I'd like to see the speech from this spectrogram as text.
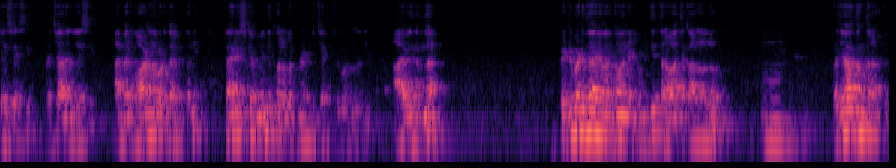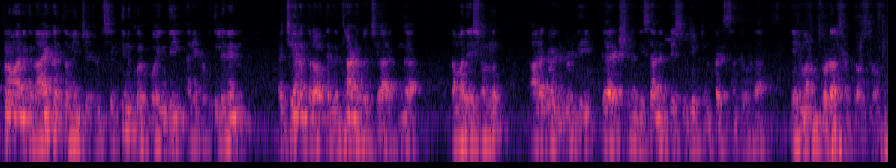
చేసేసి ప్రచారం చేసి ఆ మేరకు వాళ్ళని కూడా కలుపుకొని ప్యారిస్ కమ్యూని కొలగొట్టినటువంటి చరిత్ర కూడా ఉన్నది. ఆ విధంగా పెట్టుబడిదారి వర్గం అనేటువంటిది తర్వాత కాలంలో ప్రజాతంత్ర విప్లవానికి నాయకత్వం వహించేటువంటి శక్తిని కోల్పోయింది అనేటువంటిది లెనిన్ అధ్యయనం తర్వాత నిర్ధారణకు వచ్చి ఆ రకంగా తమ దేశంలో ఆ రకమైనటువంటి డైరెక్షన్ దిశానిర్దేశం చేసిన పరిస్థితి అంతా కూడా నేను మనం చూడాల్సిన అవసరం ఉంది.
